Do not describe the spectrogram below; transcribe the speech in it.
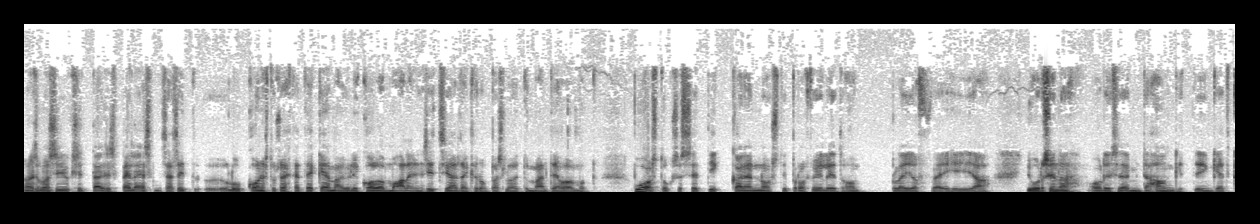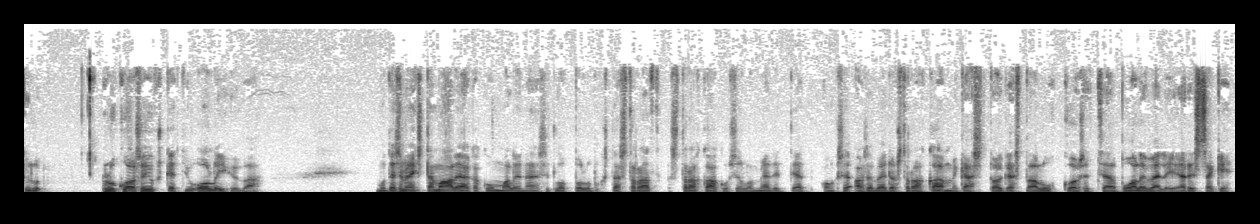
ne on semmoisia yksittäisissä peleissä, missä sitten Lukko onnistuisi ehkä tekemään yli kolme maalia, niin sitten sieltäkin rupesi löytymään tehoja, mutta puolustuksessa se Tikkanen nosti profiiliin tuohon playoffeihin ja juuri oli se, mitä hankittiinkin, että kyllä Lukolla se yksi ketju oli hyvä. Mutta esimerkiksi tämä oli aika kummallinen sitten loppujen lopuksi tästä Strakaa, kun silloin mietittiin, että onko se Asevedo Straka, mikä sitten oikeastaan lukkoo sitten siellä puolivälierissäkin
